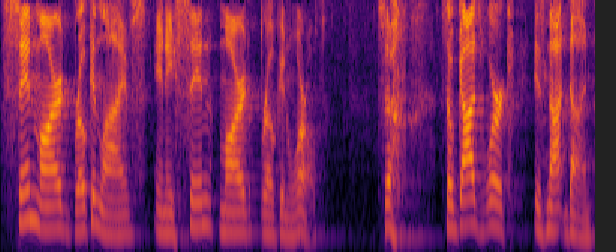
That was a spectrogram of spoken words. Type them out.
sin marred, broken lives in a sin marred, broken world. So, so God's work is not done.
